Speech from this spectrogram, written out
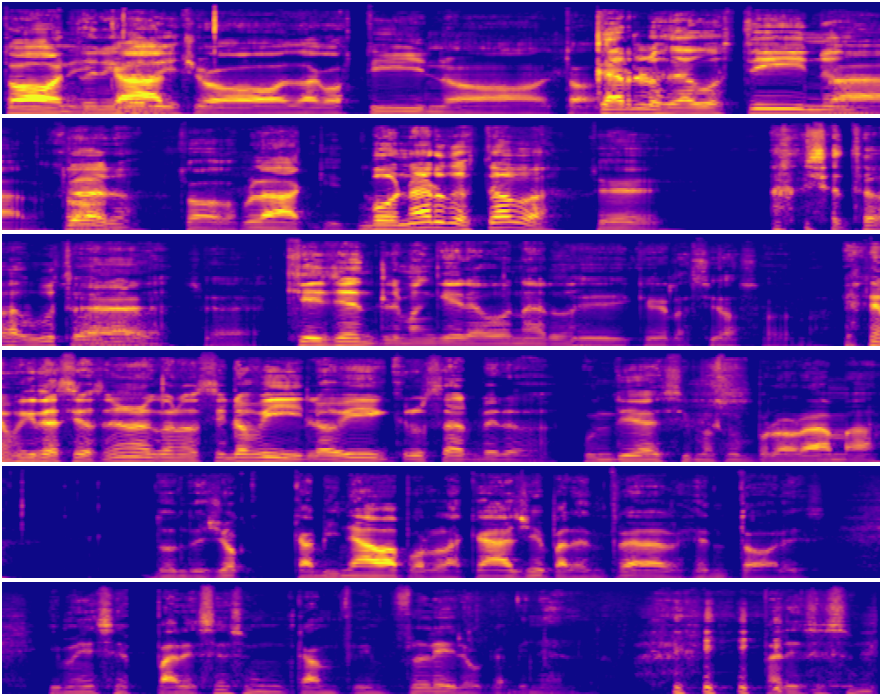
Tony, Tony Cacho, D'Agostino, todos. Carlos de Agostino. Claro, claro. Todos, todos. ¿Bonardo estaba? Sí, ya estaba a gusto sí, Bonardo. sí, Qué gentleman que era Bonardo. sí, qué gracioso. además. Era muy gracioso. No lo conocí, lo vi, lo vi cruzar, pero. Un día hicimos un programa donde yo caminaba por la calle para entrar a Argentores y me dice, pareces un canfinflero caminando. Pareces un...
